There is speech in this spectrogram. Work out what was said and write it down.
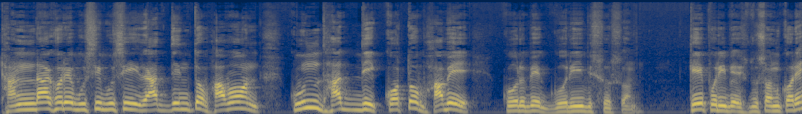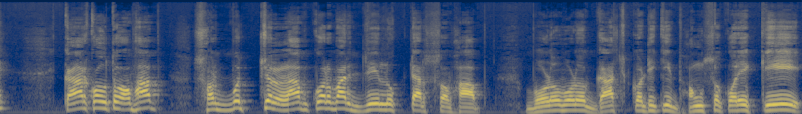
ঠান্ডা ঘরে বুসি বুসি রাত দিন তো ভাবন, কোন ধার দি কত ভাবে করবে গরিব শোষণ। কে পরিবেশ দূষণ করে? কার কত অভাব? সর্বোচ্চ লাভ করবার যে লোকটার স্বভাব, বড় বড় গাছ কটিকি ধ্বংস করে কে?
